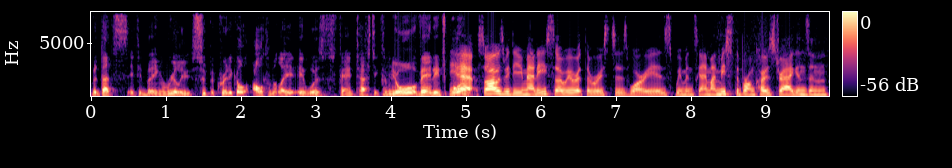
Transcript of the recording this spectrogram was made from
but that's if you're being really super critical. Ultimately, it was fantastic from your vantage point. Yeah, so I was with you, Maddie. So we were at the Roosters Warriors women's game. I missed the Broncos Dragons, and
